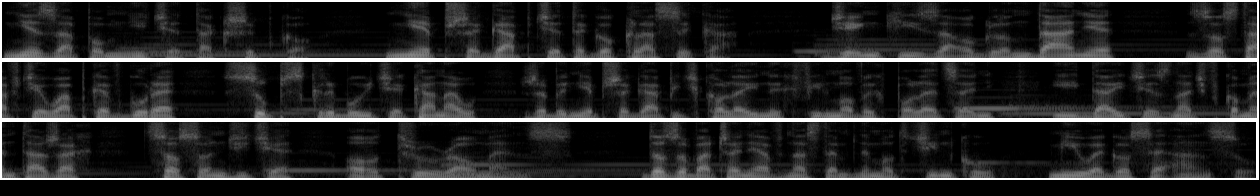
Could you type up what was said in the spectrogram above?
nie zapomnicie tak szybko. Nie przegapcie tego klasyka. Dzięki za oglądanie. Zostawcie łapkę w górę, subskrybujcie kanał, żeby nie przegapić kolejnych filmowych poleceń i dajcie znać w komentarzach, co sądzicie o True Romance. Do zobaczenia w następnym odcinku. Miłego seansu.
